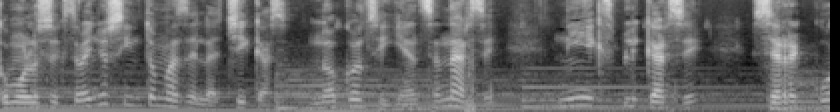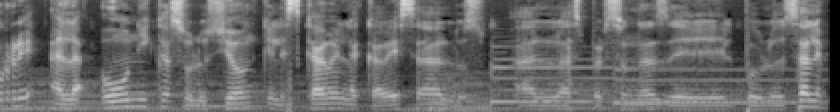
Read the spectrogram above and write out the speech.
Como los extraños síntomas de las chicas no conseguían sanarse ni explicarse, se recurre a la única solución que les cabe en la cabeza a, las personas del pueblo de Salem.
